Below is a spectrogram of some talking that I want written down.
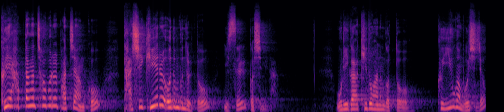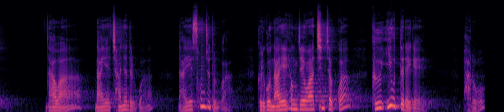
그에 합당한 처벌을 받지 않고 다시 기회를 얻은 분들도 있을 것입니다. 우리가 기도하는 것도 그 이유가 무엇이죠? 나와 나의 자녀들과 나의 손주들과 그리고 나의 형제와 친척과 그 이웃들에게 바로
